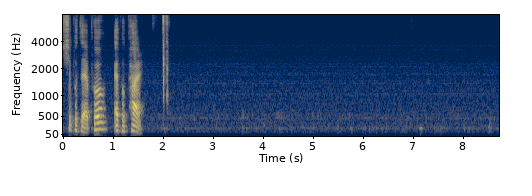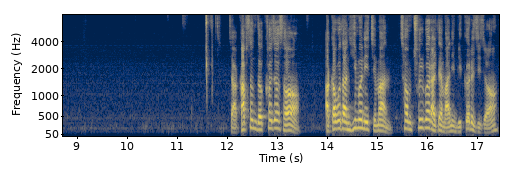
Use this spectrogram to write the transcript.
Shift F, F8 자, 값은 더 커져서 아까보단 힘은 있지만 처음 출발할 때 많이 미끄러지죠.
